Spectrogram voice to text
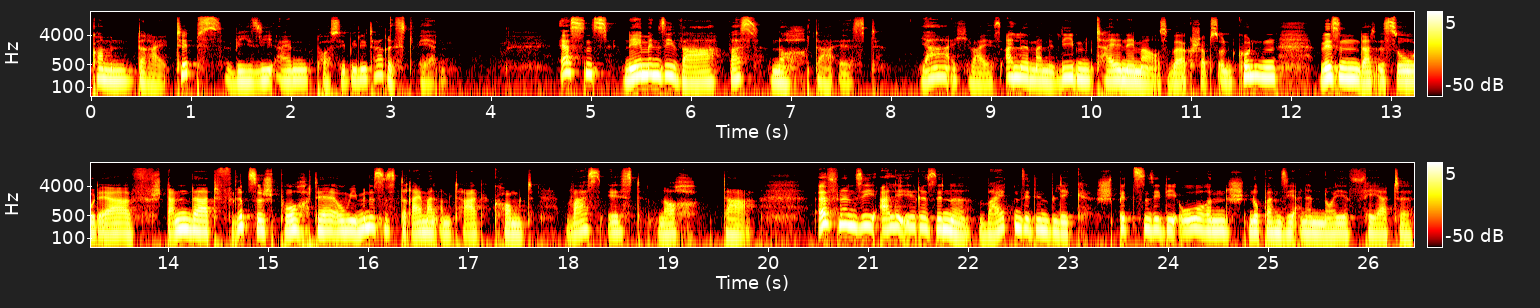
kommen drei Tipps, wie Sie ein Possibilitarist werden. Erstens, nehmen Sie wahr, was noch da ist. Ja, ich weiß, alle meine lieben Teilnehmer aus Workshops und Kunden wissen, das ist so der Standard-Fritze-Spruch, der irgendwie mindestens dreimal am Tag kommt. Was ist noch da? Öffnen Sie alle Ihre Sinne, weiten Sie den Blick, spitzen Sie die Ohren, schnuppern Sie eine neue Fährte.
